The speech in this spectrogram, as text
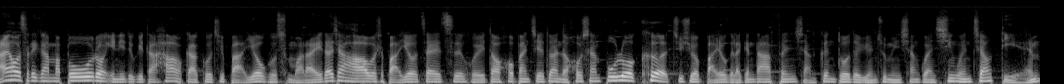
哎，我是那个马布隆，印尼多吉达好，嘎古吉巴尤古斯马来，大家好，我是巴尤，再次回到后半阶段的后山部落客，继续由巴尤来跟大家分享更多的原住民相关新闻焦点。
